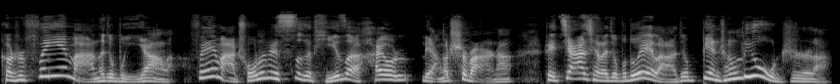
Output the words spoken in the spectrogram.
可是飞马那就不一样了。飞马除了这四个蹄子，还有两个翅膀呢，这加起来就不对了，就变成六只了。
